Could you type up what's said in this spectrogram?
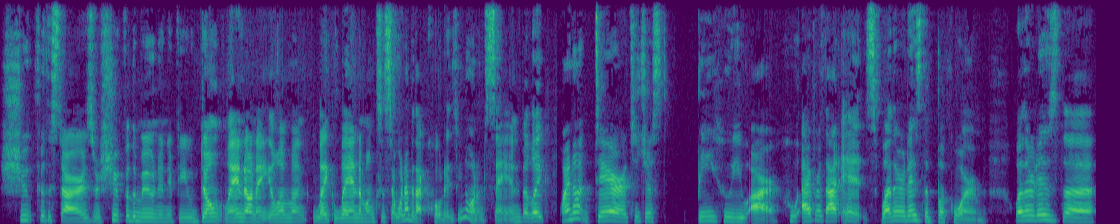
shoot for the stars or shoot for the moon and if you don't land on it you'll among, like land amongst the stars whatever that quote is you know what i'm saying but like why not dare to just be who you are whoever that is whether it is the bookworm whether it is the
